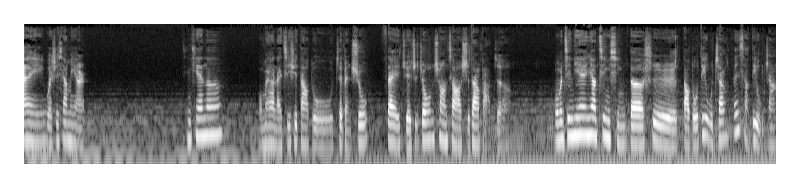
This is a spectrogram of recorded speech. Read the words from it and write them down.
嗨，我是夏米尔。今天呢，我们要来继续导读这本书，在觉知中创造十大法则。我们今天要进行的是导读第五章，分享第五章。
